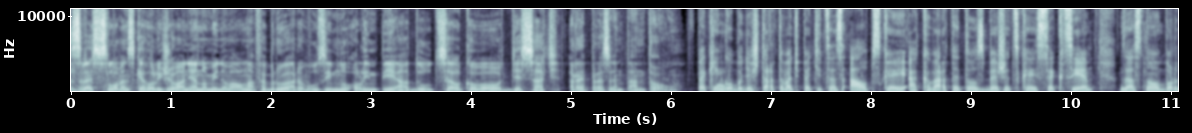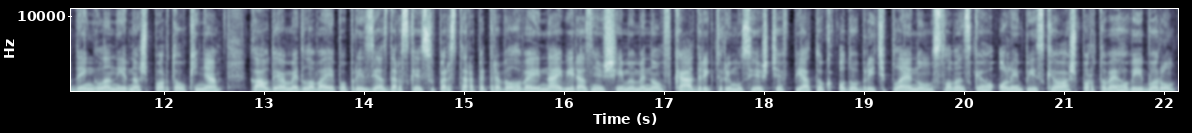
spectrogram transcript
Zväz slovenského lyžovania nominoval na februárovú zimnú olympiádu celkovo 10 reprezentantov. Pekingu bude štartovať petica z alpskej a kvarteto z bežeckej sekcie. Za snowboarding len jedna športovkyňa. Klaudia Medlova je popri jazdarskej superstar Petre Vlhovej najvýraznejším menom v kádri, ktorý musí ešte v piatok odobriť plénum Slovenského olympijského a športového výboru.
